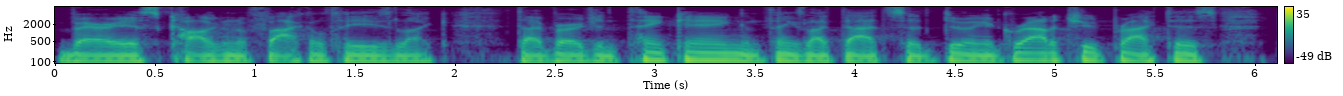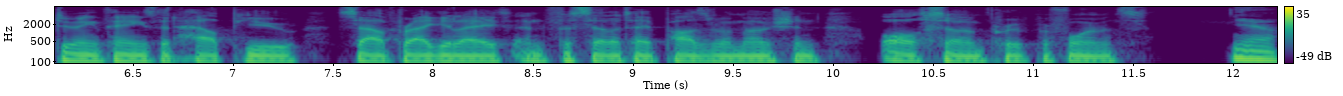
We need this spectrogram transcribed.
various cognitive faculties like divergent thinking and things like that. So doing a gratitude practice, doing things that help you self regulate and facilitate positive emotion also improve performance. Yeah.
